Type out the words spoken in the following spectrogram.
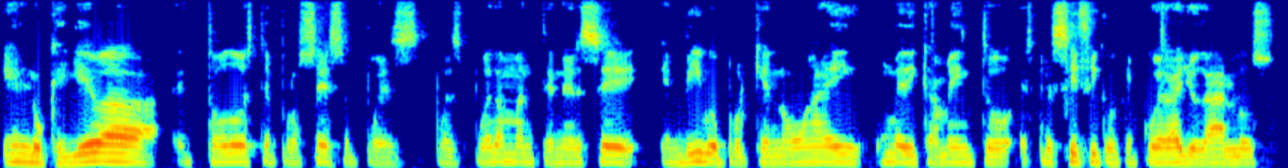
en lo que lleva todo este proceso, pues, pues puedan mantenerse en vivo porque no hay un medicamento específico que pueda ayudarlos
